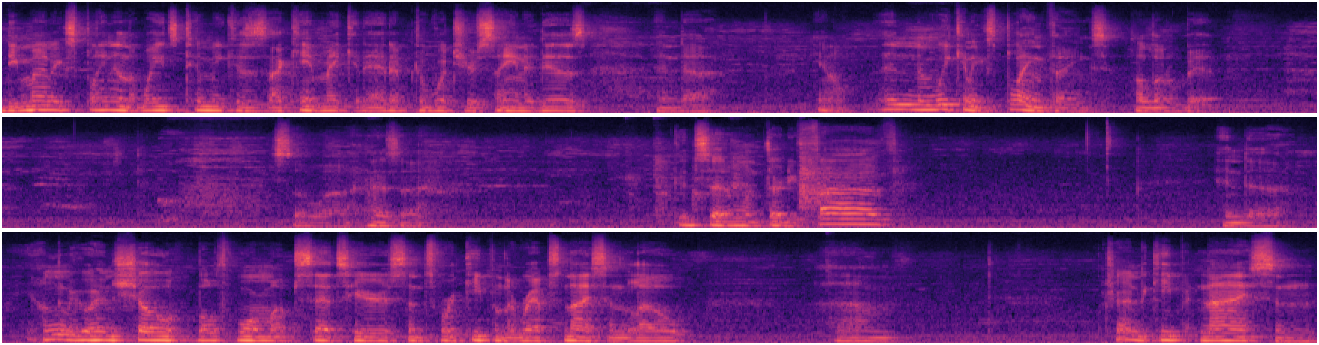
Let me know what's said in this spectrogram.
"Do you mind explaining the weights to me? Because I can't make it add up to what you're saying it is," and uh, you know, and then we can explain things a little bit. So uh, has a good set of 135. And uh, I'm going to go ahead and show both warm up sets here since we're keeping the reps nice and low. Um, trying to keep it nice and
